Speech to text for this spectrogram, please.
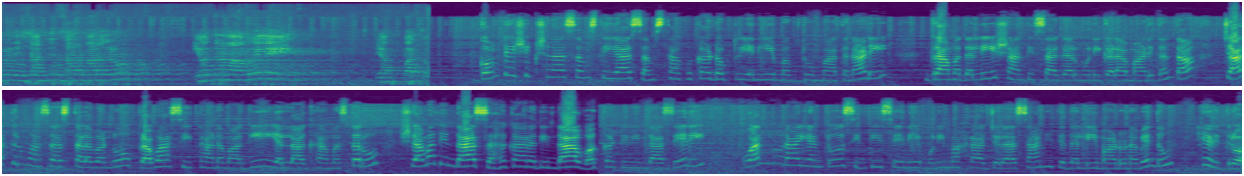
ಸಾರ ಇವತ್ತು ಎಪ್ಪತ್ತು ಗೊಮಟೆ ಶಿಕ್ಷಣ ಸಂಸ್ಥೆಯ ಸಂಸ್ಥಾಪಕ ಡಾಕ್ಟರ್ ಎನ್ ಎ ಮಗ್ದು ಮಾತನಾಡಿ ಗ್ರಾಮದಲ್ಲಿ ಶಾಂತಿಸಾಗರ್ ಮುನಿಗಳ ಮಾಡಿದಂತ ಚಾತುರ್ಮಾಸ ಸ್ಥಳವನ್ನು ಪ್ರವಾಸಿ ತಾಣವಾಗಿ ಎಲ್ಲ ಗ್ರಾಮಸ್ಥರು ಶ್ರಮದಿಂದ ಸಹಕಾರದಿಂದ ಒಗ್ಗಟ್ಟಿನಿಂದ ಸೇರಿ ಒಂದೂರ ಎಂಟು ಸಿದ್ದಿಸೇನೆ ಮುನಿ ಮಹಾರಾಜರ ಸಾನ್ನಿಧ್ಯದಲ್ಲಿ ಮಾಡೋಣವೆಂದು ಹೇಳಿದ್ರು.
